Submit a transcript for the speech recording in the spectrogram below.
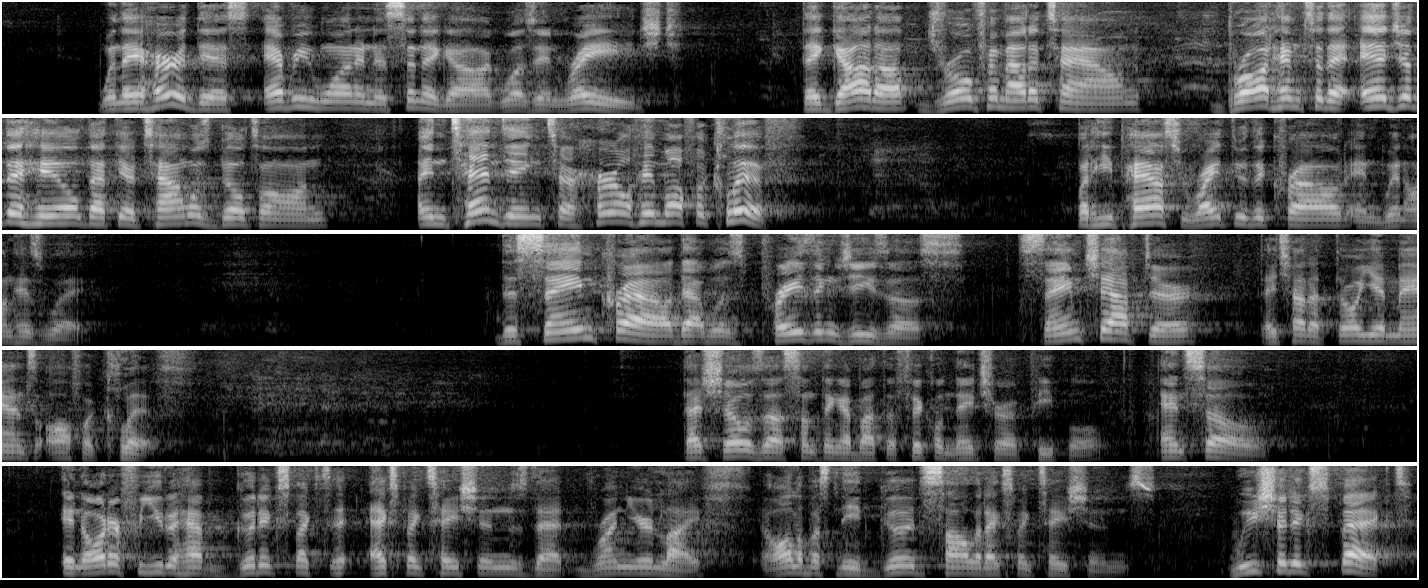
When they heard this, everyone in the synagogue was enraged. They got up, drove him out of town, brought him to the edge of the hill that their town was built on, intending to hurl him off a cliff. But he passed right through the crowd and went on his way. The same crowd that was praising Jesus, same chapter, they try to throw your man's off a cliff. That shows us something about the fickle nature of people. And so, in order for you to have good expect- expectations that run your life, all of us need good, solid expectations. We should expect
